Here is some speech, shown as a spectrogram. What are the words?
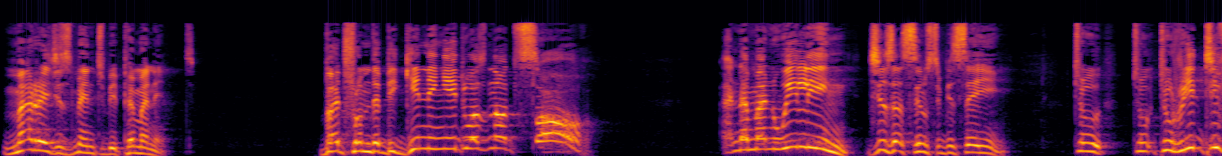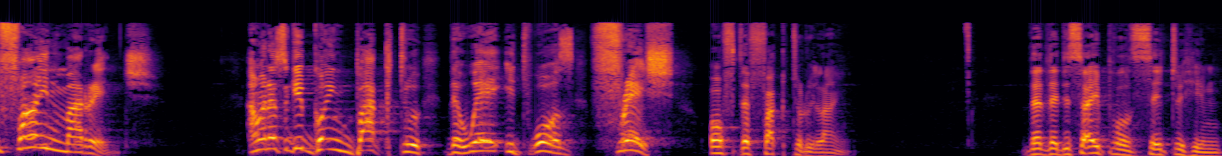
marriage is meant to be permanent. But from the beginning, it was not so. And I'm unwilling, Jesus seems to be saying, to, to, to redefine marriage. I want us to keep going back to the way it was fresh off the factory line. That the disciples said to him,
